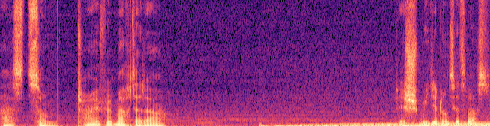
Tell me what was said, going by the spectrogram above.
Was zum Teufel macht er da? Der schmiedet uns jetzt was?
